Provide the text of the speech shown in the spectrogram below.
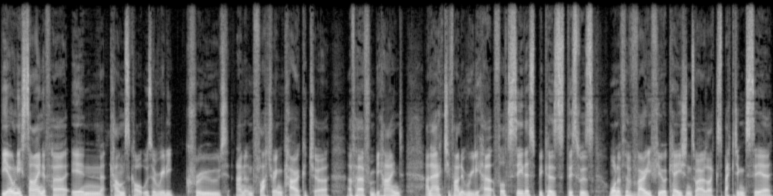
the only sign of her in Kelmscott was a really crude and unflattering caricature of her from behind. And I actually found it really hurtful to see this because this was one of the very few occasions where I was expecting to see a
